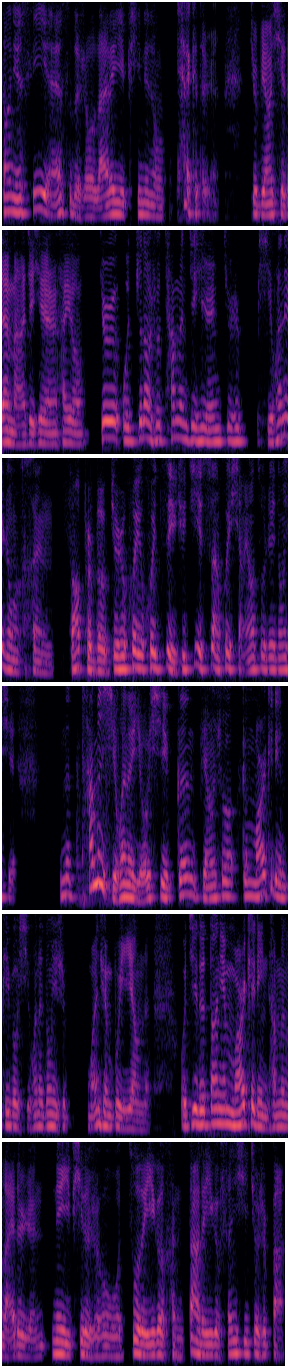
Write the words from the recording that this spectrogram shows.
当年 CES 的时候来了一批那种 tech 的人，就比方写代码这些人，还有就是我知道说他们这些人就是喜欢那种很 thought provoke，就是会会自己去计算，会想要做这些东西。那他们喜欢的游戏跟比方说跟 marketing people 喜欢的东西是完全不一样的。我记得当年 marketing 他们来的人那一批的时候，我做的一个很大的一个分析，就是把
